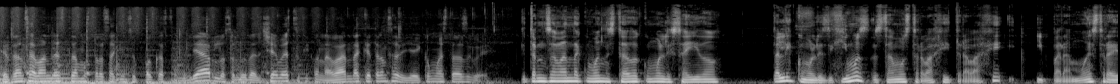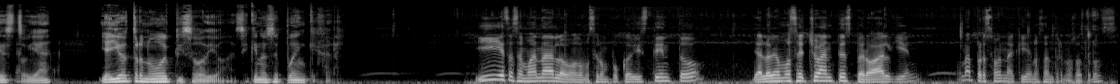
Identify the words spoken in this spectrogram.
¿Qué tranza banda? Estamos todos aquí en su podcast familiar. Los saluda el Cheva, estoy aquí con la banda. ¿Qué tranza DJ? ¿Cómo estás, güey? ¿Qué tranza banda? ¿Cómo han estado? ¿Cómo les ha ido? Tal y como les dijimos, estamos trabaje y trabaje y para muestra esto ya, y hay otro nuevo episodio, así que no se pueden quejar. Y esta semana lo vamos a hacer un poco distinto. Ya lo habíamos hecho antes, pero alguien, una persona que ya no está entre nosotros,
